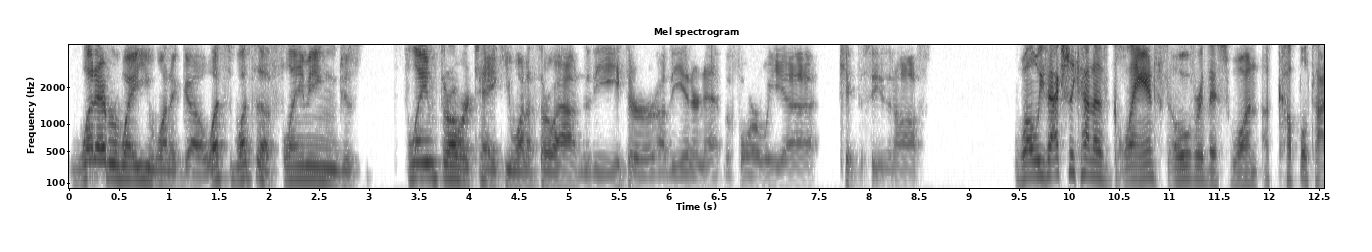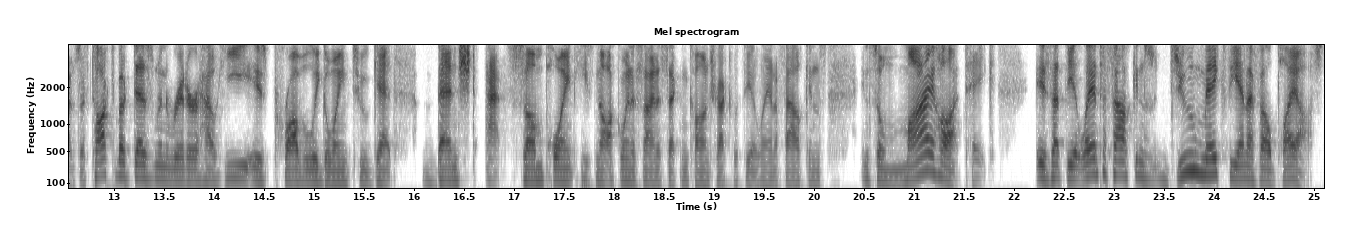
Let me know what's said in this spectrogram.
whatever way you want to go. What's what's a flaming just flamethrower take you want to throw out into the ether of the internet before we uh, kick the season off? Well, we've actually kind of glanced over this one a couple times. I've talked about Desmond Ridder, how he is probably going to get benched at some point. He's not going to sign a second contract with the Atlanta Falcons. And so, my hot take is that the Atlanta Falcons do make the NFL playoffs,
